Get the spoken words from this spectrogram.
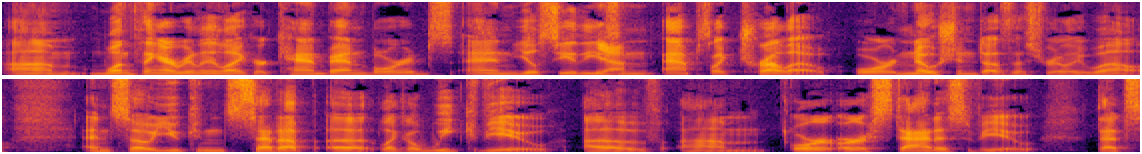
um, one thing i really like are kanban boards and you'll see these Yeah. in apps like trello or notion does this really well and so you can set up a, like a week view of um, or, or a status view that's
